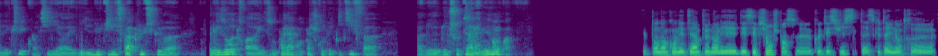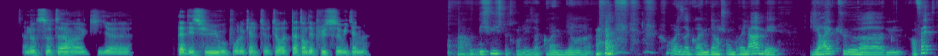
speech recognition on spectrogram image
elle explique. Quoi. Si euh, ne pas plus que, que les autres, euh, ils n'ont pas l'avantage compétitif euh, de, de sauter à la maison. Quoi. Et pendant qu'on était un peu dans les déceptions, je pense, euh, côté suisse, est-ce que tu as une autre, un autre sauteur qui t'a déçu ou pour lequel tu te- t'attendais plus ce week-end? Les Suisses, parce qu'on les a quand même bien, on les a quand même bien chambrés là, mais je dirais que, euh, en fait,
